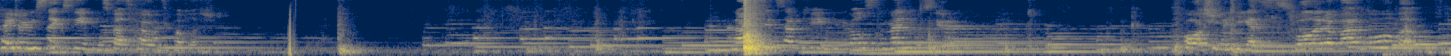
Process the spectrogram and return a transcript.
Page only 16, his first poem is published. Fortunately, he gets swallowed up by a war,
